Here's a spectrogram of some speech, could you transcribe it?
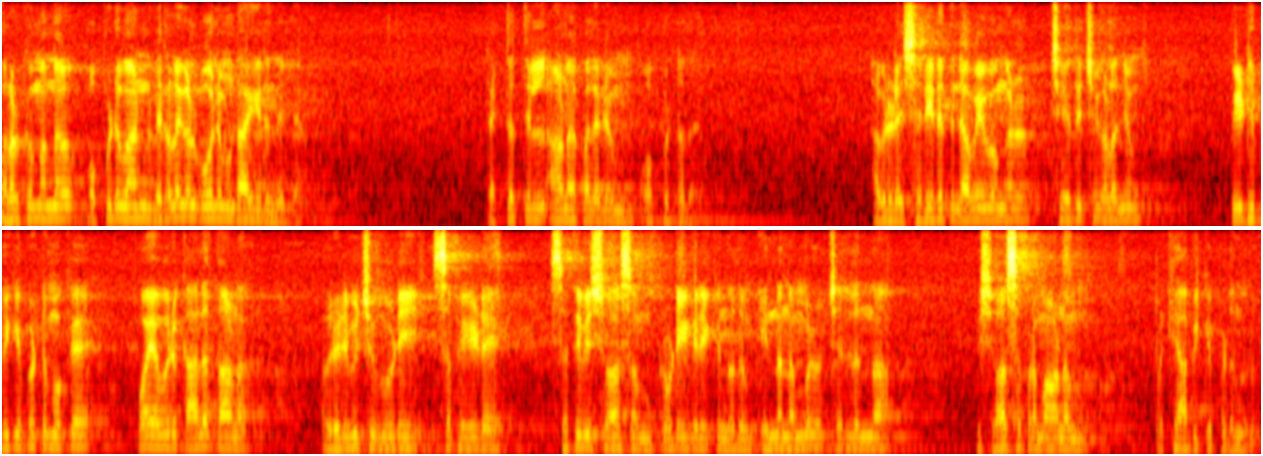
പലർക്കും അന്ന് ഒപ്പിടുവാൻ വിരളുകൾ പോലും ഉണ്ടായിരുന്നില്ല. രക്തത്തിൽ ആണ് പലരും ഒപ്പിട്ടത്. അവരുടെ ശരീരത്തിന്റെ അവയവങ്ങൾ ഛേദിച്ചു കളഞ്ഞും പീഡിപ്പിക്കപ്പെട്ടുമൊക്കെ പോയ ഒരു കാലത്താണ് അവരൊരുമിച്ച് കൂടി സഭയുടെ സത്യവിശ്വാസം ക്രോഡീകരിക്കുന്നതും ഇന്ന് നമ്മൾ ചെല്ലുന്ന വിശ്വാസ പ്രമാണം പ്രഖ്യാപിക്കപ്പെടുന്നതും.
